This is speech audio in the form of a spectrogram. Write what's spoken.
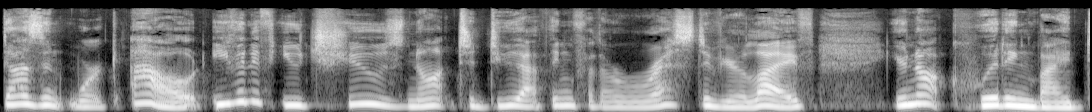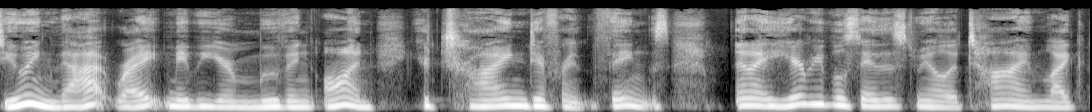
doesn't work out, even if you choose not to do that thing for the rest of your life, you're not quitting by doing that, right? Maybe you're moving on, you're trying different things. And I hear people say this to me all the time like,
